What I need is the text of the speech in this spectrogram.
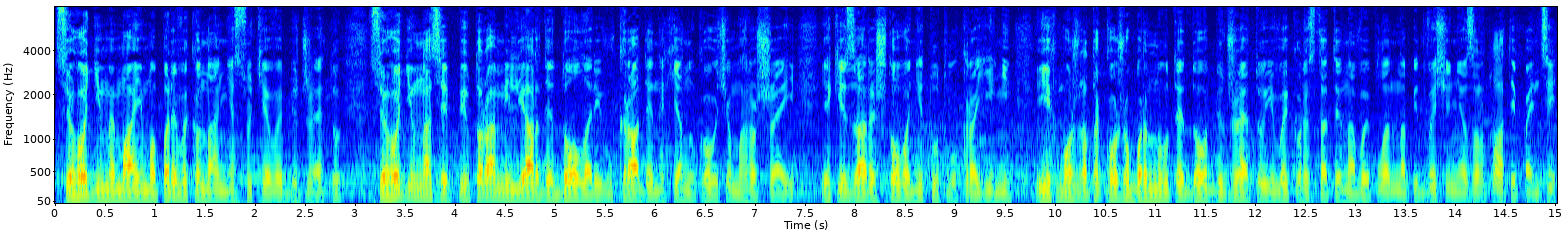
Сьогодні ми маємо перевиконання суттєве бюджету. Сьогодні в нас є півтора мільярди доларів вкрадених Януковичем грошей, які заарештовані тут в Україні. І їх можна також обернути до бюджету і використати на виплат на підвищення зарплат і пенсій.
